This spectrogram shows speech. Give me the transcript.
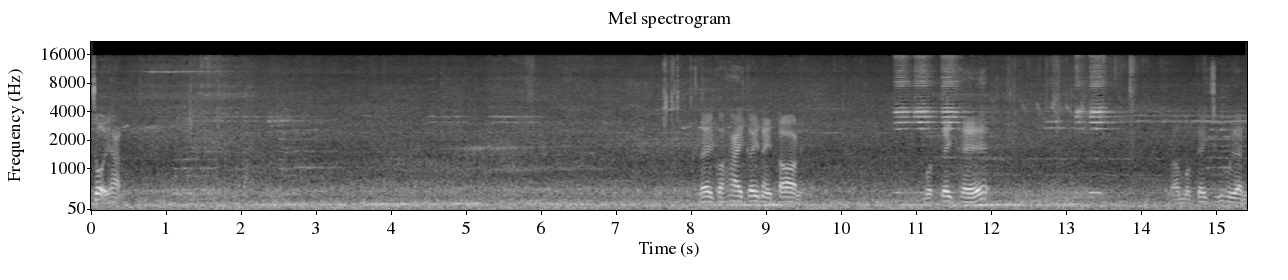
trội hẳn. Đây có hai cây này to này, một cây thế và một cây chữ huyền.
